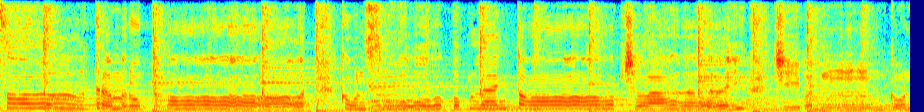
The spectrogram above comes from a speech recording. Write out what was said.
សល់ត្រឹមរូបថតកូនសួរពុកលែងតបឆ្លើយជីវិតកូន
